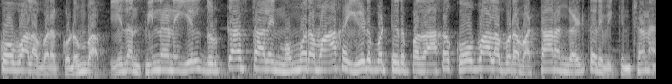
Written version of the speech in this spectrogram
கோபாலபுர குடும்பம். இதன் பின்னணியில் துர்கா ஸ்டாலின் மும்முரமாக ஈடுபட்டிருப்பதாக கோபாலபுர வட்டாரங்கள் தெரிவிக்கின்றன.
